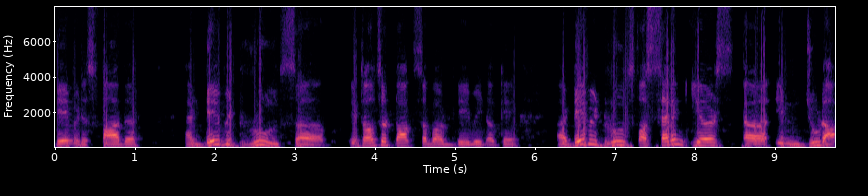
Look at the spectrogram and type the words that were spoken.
David, his father, and David rules. Uh, it also talks about David. Okay, David rules for seven years uh, in Judah.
